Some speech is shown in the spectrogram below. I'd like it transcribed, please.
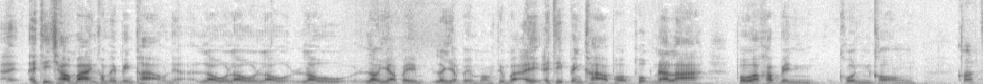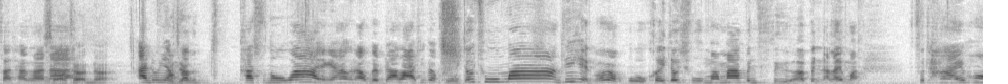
ไอ้ไอ้ที่ชาวบ้านเขาไม่เป็นข่าวเนี่ยเราเราเราเราเราอย่าไปเราอย่าไปมองถึงว่าไอ้ไอ้ที่เป็นข่าวเพราะพวกดารา เพราะว่าเขาเป็นคนของคนสาธารณะสาธารณะ อะดูอย่างเพแบราะบฉะนั้น คาสโนวาอย่างเงี้ยค่ะคุณเอาแบบดาราที่แบบอู้เจ้าชู้มากที่เห็นว่าแบบโอ้เคยเจ้าชู้มามากเป็นเสือเป็นอะไรมา สุดท้ายพอ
